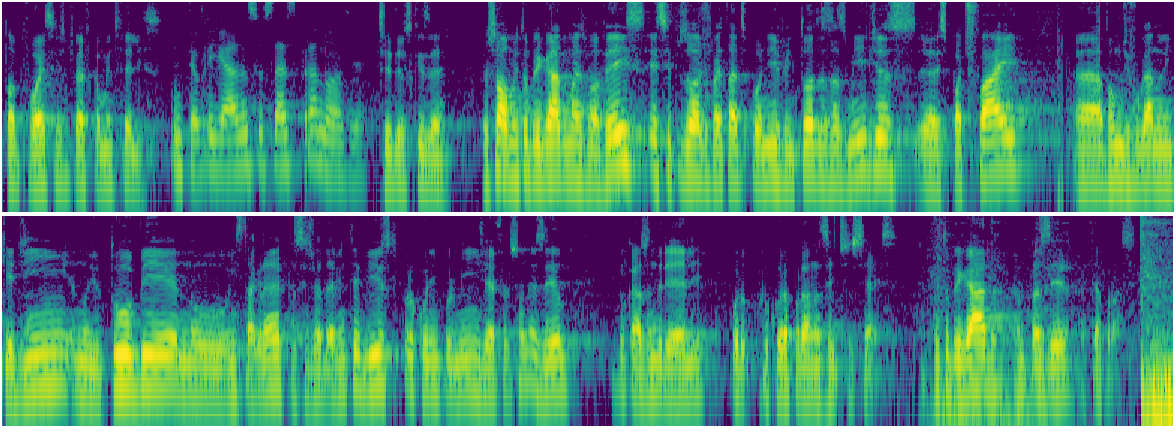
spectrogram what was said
Top Voice, a gente vai ficar muito feliz. Muito obrigada, sucesso para nós. Já. Se Deus quiser. Pessoal, muito obrigado mais uma vez. Esse episódio vai estar disponível em todas as mídias, eh, Spotify, eh, vamos divulgar no LinkedIn, no YouTube, no Instagram, que vocês já devem ter visto. Procurem por mim, Jefferson Nezelo, e no caso Andriele, procura por lá nas redes sociais. Muito obrigado, é um prazer, até a próxima.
